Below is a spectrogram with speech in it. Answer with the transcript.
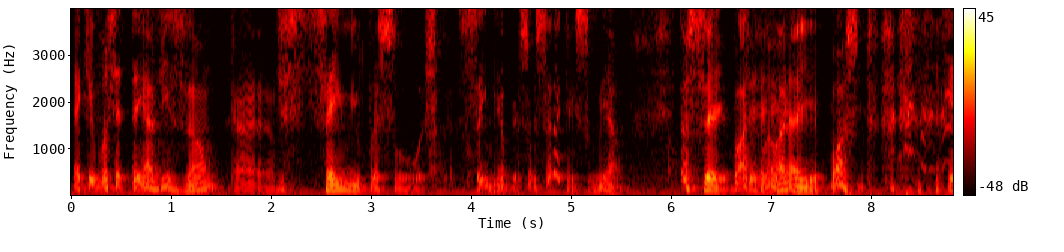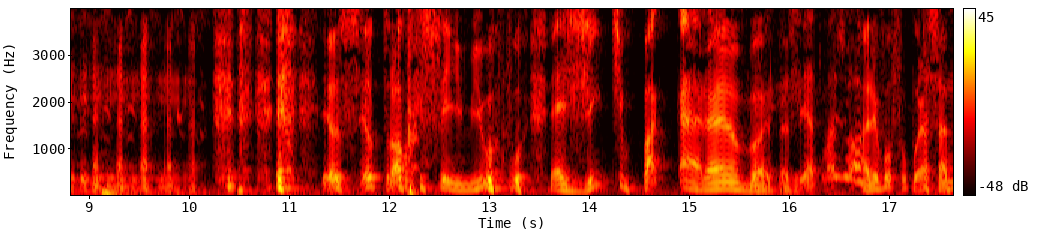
é que você tem a visão Caramba. de 100 mil pessoas. cara. 100 mil pessoas. Será que é isso mesmo? Eu sei, bota, não, olha aí, posso. eu, eu troco os 100 mil por. É gente pra caramba, tá certo? Mas olha, eu vou procurar Um saber.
